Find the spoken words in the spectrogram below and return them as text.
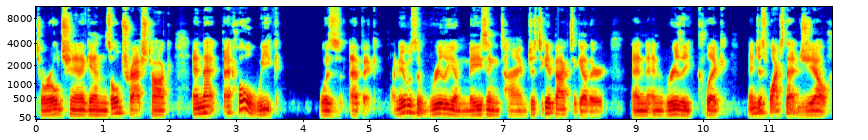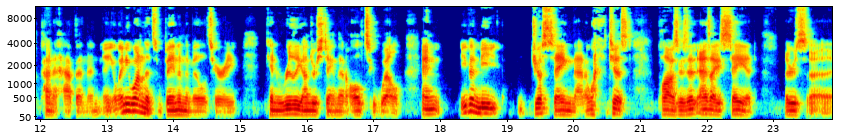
to our old shenanigans, old trash talk. And that, that whole week was epic. I mean, it was a really amazing time just to get back together and and really click and just watch that gel kind of happen. And you know, anyone that's been in the military can really understand that all too well. And even me just saying that, I want to just pause because as I say it, there's uh,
